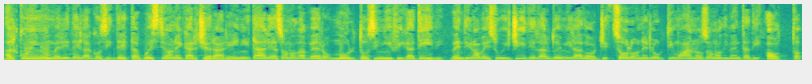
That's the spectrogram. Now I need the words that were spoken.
Alcuni numeri della cosiddetta questione carceraria in Italia sono davvero molto significativi. 29 suicidi dal 2000 ad oggi, solo nell'ultimo anno sono diventati 8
